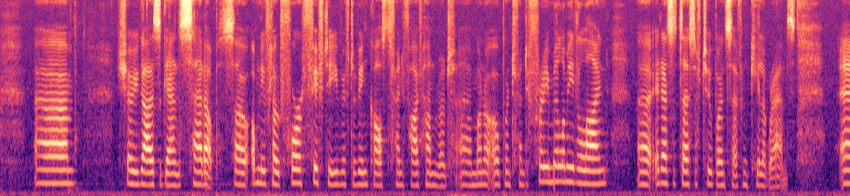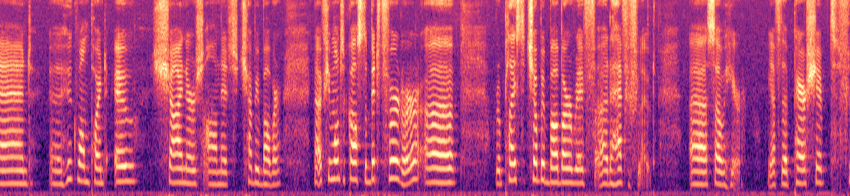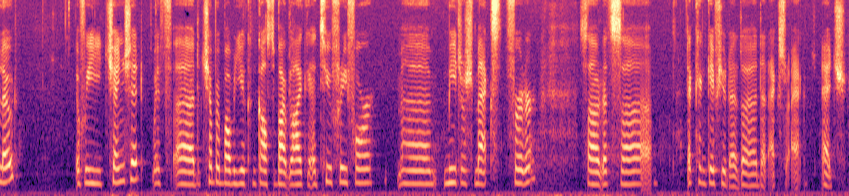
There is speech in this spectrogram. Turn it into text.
um, show you guys again setup so OmniFloat 450 with the Wingcast 2500 uh, mono open 23 millimeter line uh, it has a test of 2.7 kilograms and uh, hook 1.0 shiners on it chubby bobber now if you want to cast a bit further uh, replace the chubby bobber with uh, the heavy float so here you have the pear-shaped float. If we change it with uh, the Chubby bobber, you can cast about like uh, two, three, four uh, meters max further. So that's uh, that can give you that uh, that extra edge.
